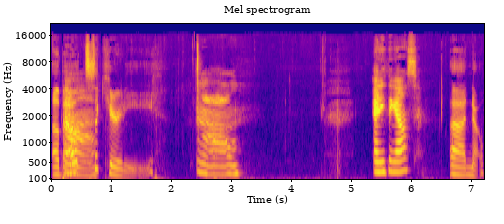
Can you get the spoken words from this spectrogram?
about Aw. security. Aw. Anything else? Uh, no.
